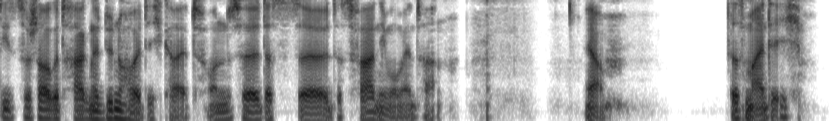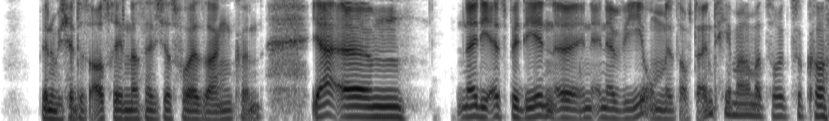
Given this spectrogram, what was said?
die zur Schau getragene Dünnhäutigkeit. Und äh, das, äh, das fahren die momentan. Ja, das meinte ich. Wenn du mich hättest ausreden lassen, hätte ich das vorher sagen können. Ja, ähm, ne, die SPD in, äh, in NRW, um jetzt auf dein Thema nochmal zurückzukommen,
